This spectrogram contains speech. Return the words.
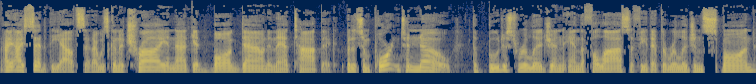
I, I said at the outset I was going to try and not get bogged down in that topic, but it's important to know the Buddhist religion and the philosophy that the religion spawned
